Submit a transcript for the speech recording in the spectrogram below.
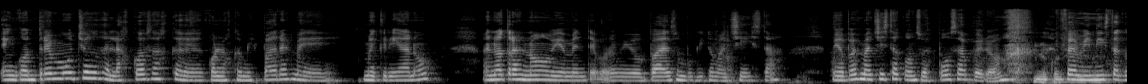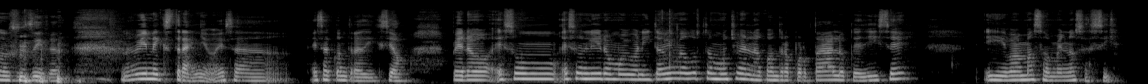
encontré muchas de las cosas que con los que mis padres me, me criaron. En otras no, obviamente, porque mi papá es un poquito machista. Mi papá es machista con su esposa, pero feminista con sus hijas. No bien extraño esa, esa contradicción. Pero es un, es un libro muy bonito. A mí me gusta mucho en la contraportada lo que dice y va más o menos así.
